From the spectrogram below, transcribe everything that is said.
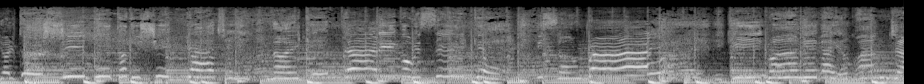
12시부터 2시까지 널 기다리고 있을게. It's alright 이 기광의 가요 광장.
